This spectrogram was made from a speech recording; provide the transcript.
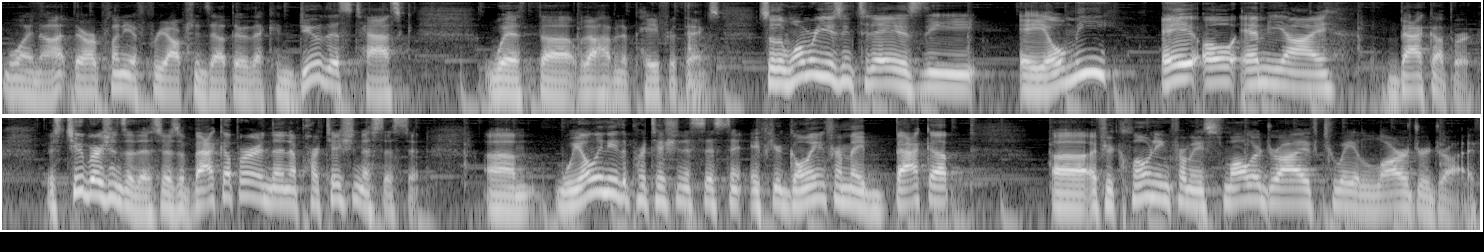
why not? There are plenty of free options out there that can do this task with, uh, without having to pay for things. So the one we're using today is the AOMEI, A-O-M-E-I backupper. There's two versions of this. There's a backupper and then a partition assistant. Um, we only need the partition assistant if you're going from a backup uh, if you're cloning from a smaller drive to a larger drive.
